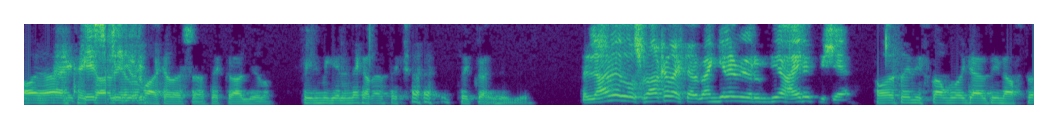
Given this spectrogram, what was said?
aynen aynen. Yani tekrarlayalım arkadaşlar. Tekrarlayalım. Filmi gelene kadar tekrar tekrar ediyoruz. Lanet olsun arkadaşlar ben gelemiyorum diye hayret bir şey. Sonra senin İstanbul'a geldiğin hafta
